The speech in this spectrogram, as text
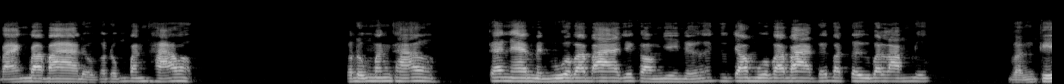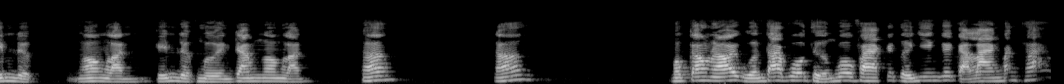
bán ba ba đồ, có đúng bán tháo không? Có đúng bán tháo không? Cái anh em mình mua ba ba chứ còn gì nữa, tôi cho mua ba ba tới ba tư, ba năm luôn. Vẫn kiếm được ngon lành, kiếm được mười trăm ngon lành. Đó đó. Một câu nói của người ta vô thưởng, vô phạt, cái tự nhiên cái cả làng bán tháo.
